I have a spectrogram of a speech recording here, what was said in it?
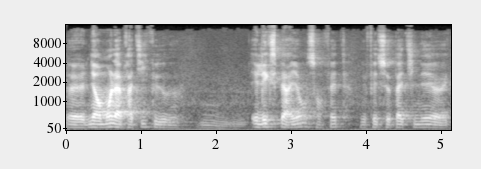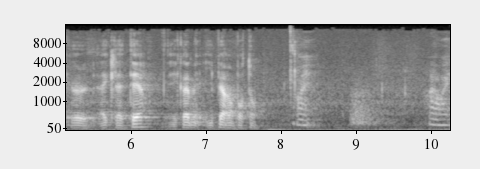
néanmoins, la pratique et l'expérience, en fait, le fait de se patiner avec, avec la terre est quand même hyper important. Ouais. Ah ouais.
